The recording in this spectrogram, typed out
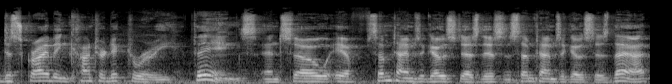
describing contradictory things. And so, if sometimes a ghost does this and sometimes a ghost does that,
